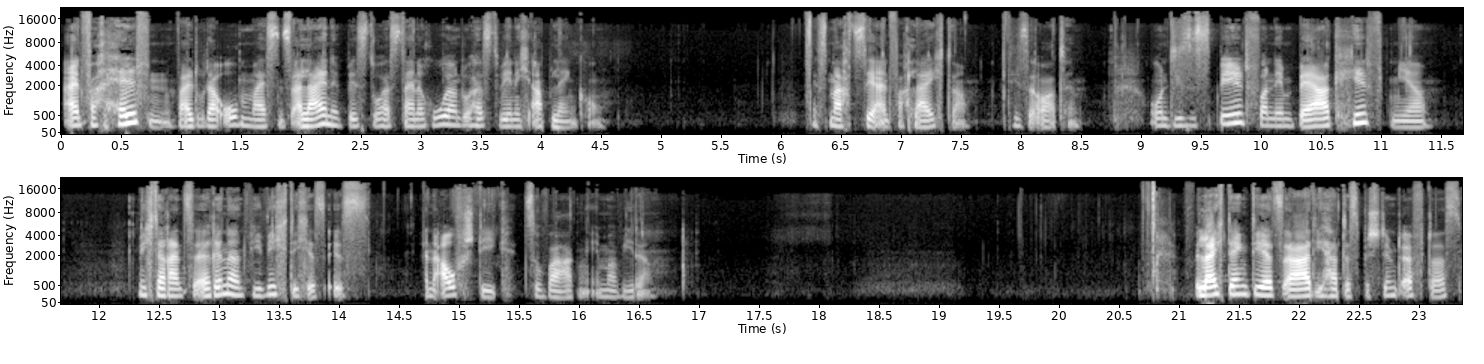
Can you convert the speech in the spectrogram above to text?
einfach helfen, weil du da oben meistens alleine bist, du hast deine Ruhe und du hast wenig Ablenkung. Es macht es dir einfach leichter diese Orte. Und dieses Bild von dem Berg hilft mir, mich daran zu erinnern, wie wichtig es ist, einen Aufstieg zu wagen immer wieder. Vielleicht denkt ihr jetzt, ah, die hat es bestimmt öfters,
